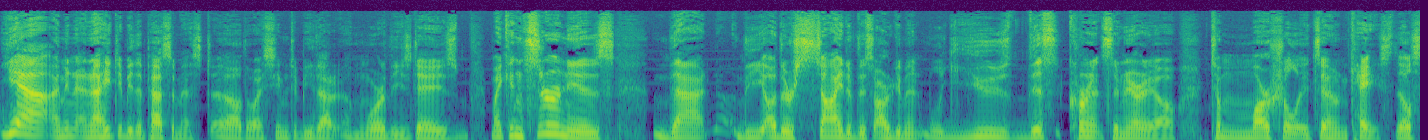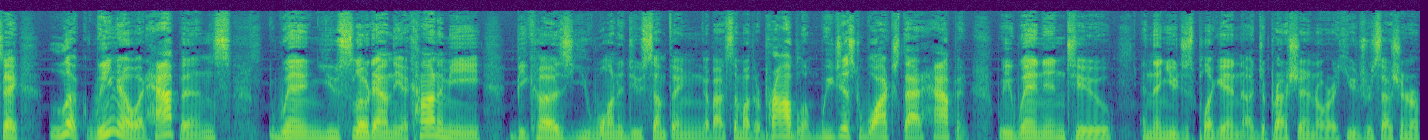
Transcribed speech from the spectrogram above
Yeah, I mean, and I hate to be the pessimist, uh, although I seem to be that more these days. My concern is that the other side of this argument will use this current scenario to marshal its own case. They'll say, look, we know what happens when you slow down the economy because you want to do something about some other problem. We just watched that happen. We went into, and then you just plug in a depression or a huge recession or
